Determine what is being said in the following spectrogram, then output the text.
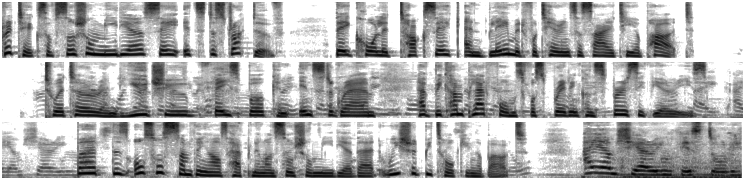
Critics of social media say it's destructive. They call it toxic and blame it for tearing society apart. Twitter and YouTube, Facebook and Instagram have become platforms for spreading conspiracy theories. But there's also something else happening on social media that we should be talking about. I am sharing this story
